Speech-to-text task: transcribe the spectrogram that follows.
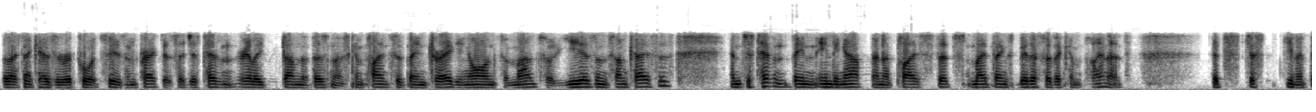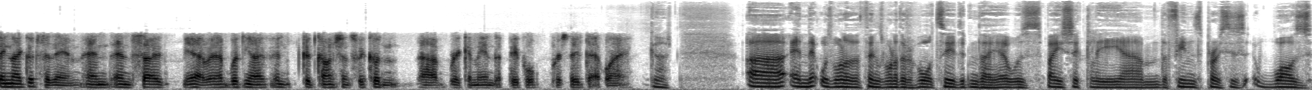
But I think, as the report says, in practice, it just hasn't really done the business. Complaints have been dragging on for months or years in some cases, and just haven't been ending up in a place that's made things better for the complainant. It's just, you know, been no good for them. And and so, yeah, with you know, in good conscience, we couldn't uh, recommend that people proceed that way. Gosh. Uh, and that was one of the things one of the reports said, didn't they? It was basically um, the FENZ process was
